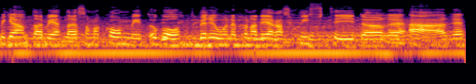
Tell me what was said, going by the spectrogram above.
migrantarbetare som har kommit och gått beroende på när deras skifttider eh, är.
